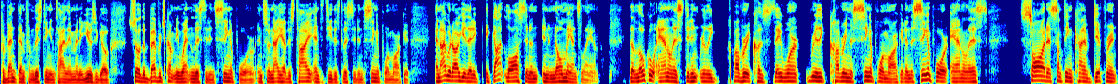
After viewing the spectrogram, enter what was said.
prevent them from listing in Thailand many years ago. So the beverage company went and listed in Singapore, and so now you have this Thai entity that's listed in the Singapore market. And I would argue that it, it got lost in a in a no man's land. The local analysts didn't really cover it because they weren't really covering the Singapore market. And the Singapore analysts saw it as something kind of different,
